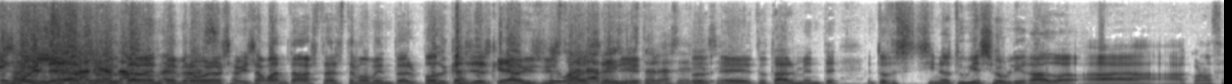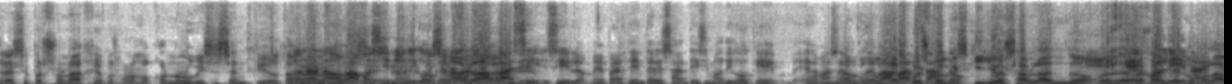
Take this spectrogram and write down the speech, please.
el spoiler, absolutamente. Pero bueno, si habéis aguantado hasta este momento del podcast, es que ya habéis visto Igual la habéis serie. visto la serie, To- eh, totalmente. Entonces, si no te hubiese obligado a, conocer a ese personaje, pues a lo mejor no lo hubiese sentido No, tanto. no, no, Claro, vamos, si no digo no que no lo haga, sí, sí, me parece interesantísimo. Digo que además es algo que Como va te has puesto avanzando. quisquillosa hablando, pues de Eh, que, repente, jolín, como la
